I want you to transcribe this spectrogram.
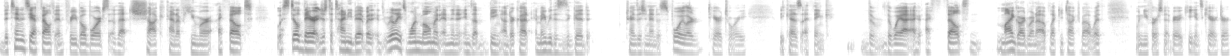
the tendency I felt in Three Billboards of that shock kind of humor, I felt was still there just a tiny bit, but it, really it's one moment and then it ends up being undercut. And maybe this is a good transition into spoiler territory because I think the the way I, I felt my guard went up, like you talked about with when you first met Barry Keoghan's character.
